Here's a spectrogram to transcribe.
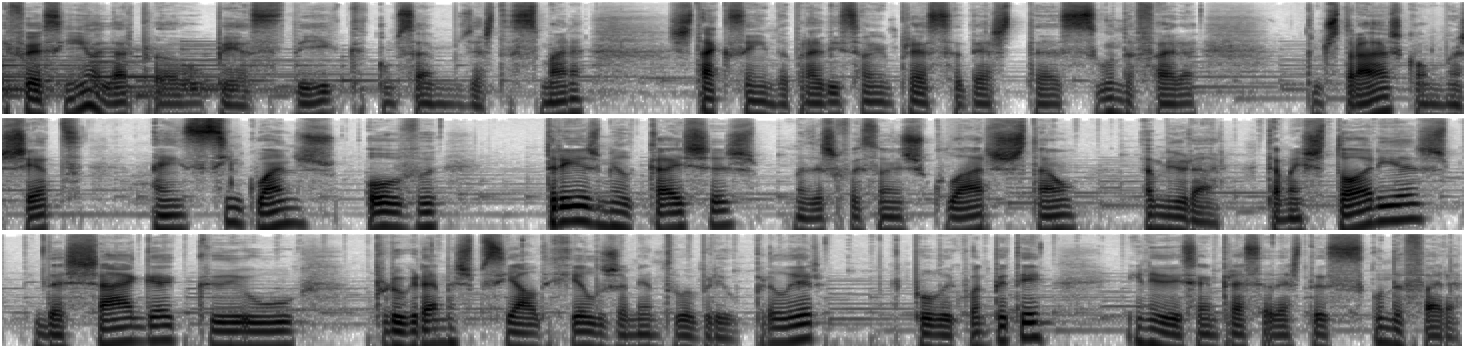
E foi assim, olhar para o PSD, que começamos esta semana. Destaque-se ainda para a edição impressa desta segunda-feira, que nos traz como manchete: em cinco anos houve 3 mil queixas, mas as refeições escolares estão a melhorar. Também histórias da chaga que o Programa Especial de Realojamento abriu para ler, público.pt e na edição impressa desta segunda-feira.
